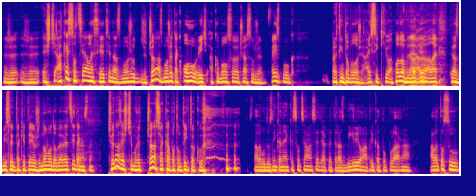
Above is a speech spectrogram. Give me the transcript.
že, že ešte aké sociálne siete nás môžu, že čo nás môže tak ohúriť, ako bol svojho času, že Facebook, predtým to bolo, že ICQ a podobne, no, okay. ale teraz myslím také tie už novodobé veci, tak Jasne. čo nás ešte môže, čo nás čaká po tom TikToku? Stále budú vznikať nejaké sociálne siete, ako je teraz Big Reel napríklad populárna, ale to sú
